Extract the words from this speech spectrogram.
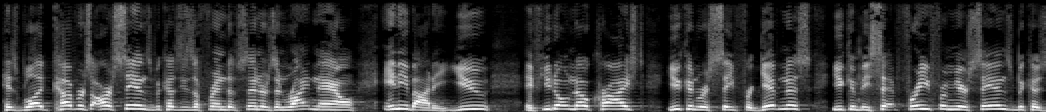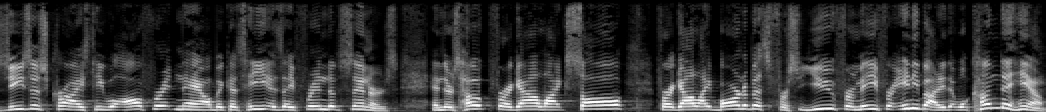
His blood covers our sins because He's a friend of sinners. And right now, anybody, you if you don't know Christ, you can receive forgiveness. You can be set free from your sins because Jesus Christ, He will offer it now because He is a friend of sinners. And there's hope for a guy like Saul, for a guy like Barnabas, for you, for me, for anybody that will come to Him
